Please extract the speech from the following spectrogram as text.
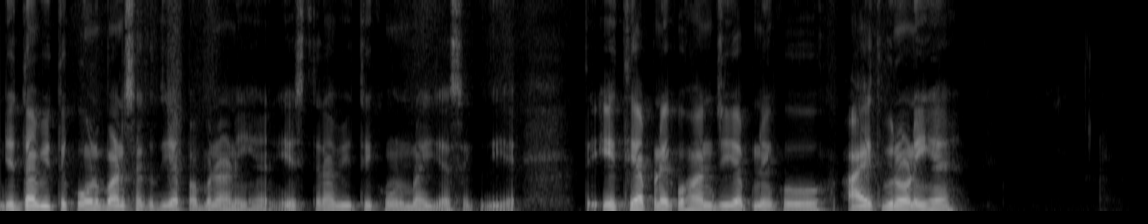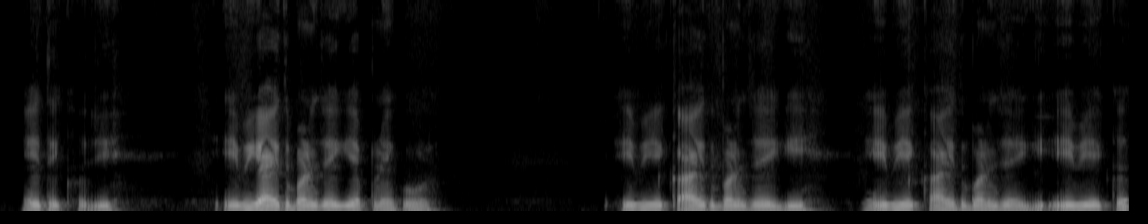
ਜਿੱਦਾਂ ਵੀ ਤਿਕੋਣ ਬਣ ਸਕਦੀ ਹੈ, ਆਪਾਂ ਬਣਾਣੀ ਹੈ। ਇਸ ਤਰ੍ਹਾਂ ਵੀ ਤਿਕੋਣ ਬਣਾਈ ਜਾ ਸਕਦੀ ਹੈ। ਤੇ ਇੱਥੇ ਆਪਣੇ ਕੋ ਹਾਂਜੀ, ਆਪਣੇ ਕੋ ਆਇਤ ਬਣਾਉਣੀ ਹੈ। ਇਹ ਦੇਖੋ ਜੀ, ਇਹ ਵੀ ਆਇਤ ਬਣ ਜਾਏਗੀ ਆਪਣੇ ਕੋਲ। ਇਹ ਵੀ ਇੱਕ ਆਇਤ ਬਣ ਜਾਏਗੀ, ਇਹ ਵੀ ਇੱਕ ਆਇਤ ਬਣ ਜਾਏਗੀ, ਇਹ ਵੀ ਇੱਕ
